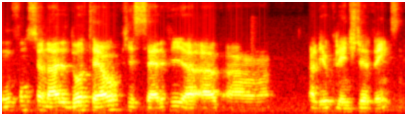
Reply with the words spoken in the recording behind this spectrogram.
um funcionário do hotel que serve a, a, a, ali o cliente de eventos. Né?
